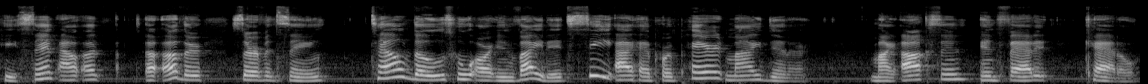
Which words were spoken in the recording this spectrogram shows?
he sent out a, a other servant, saying, Tell those who are invited, see, I have prepared my dinner. My oxen and fatted cattle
